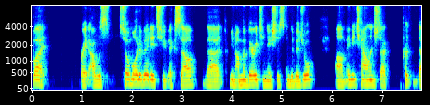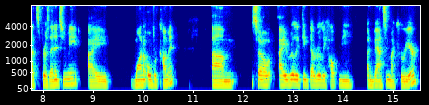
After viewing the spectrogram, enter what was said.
but right, I was so motivated to excel that you know I'm a very tenacious individual. Um, any challenge that pre- that's presented to me, I want to overcome it. Um, so I really think that really helped me advancing my career.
